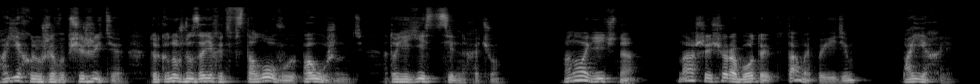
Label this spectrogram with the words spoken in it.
Поехали уже в общежитие. Только нужно заехать в столовую, поужинать, а то я есть сильно хочу. Аналогично. Наша еще работает, там и поедим. Поехали.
